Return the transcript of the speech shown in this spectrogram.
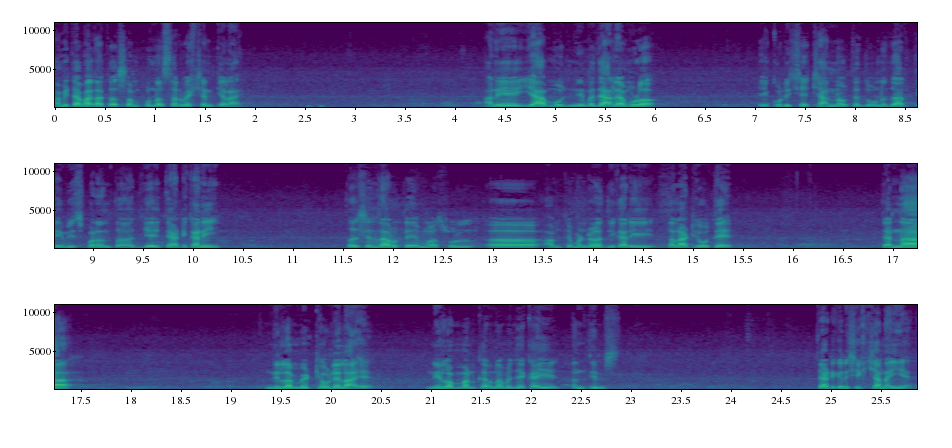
आम्ही त्या भागाचं संपूर्ण सर्वेक्षण केलं आहे आणि या मोजणीमध्ये आल्यामुळं एकोणीसशे शहाण्णव ते दोन हजार तेवीसपर्यंत जे त्या ठिकाणी तहसीलदार होते महसूल आमचे मंडळ अधिकारी तलाठी होते त्यांना निलंबित ठेवलेलं आहे. निलंबन करणं म्हणजे काही अंतिम त्या ठिकाणी शिक्षा नाही आहे.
